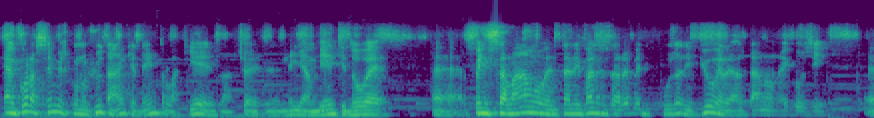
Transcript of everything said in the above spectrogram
è ancora semi sconosciuta anche dentro la Chiesa, cioè negli ambienti dove eh, pensavamo vent'anni fa si sarebbe diffusa di più, in realtà non è così, eh,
